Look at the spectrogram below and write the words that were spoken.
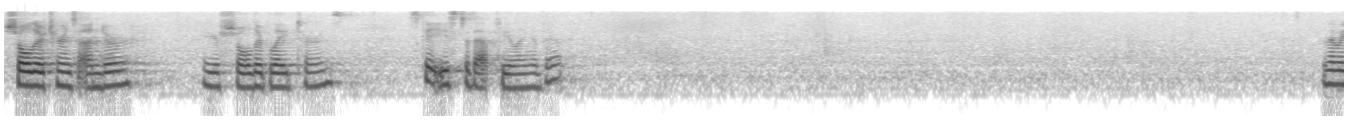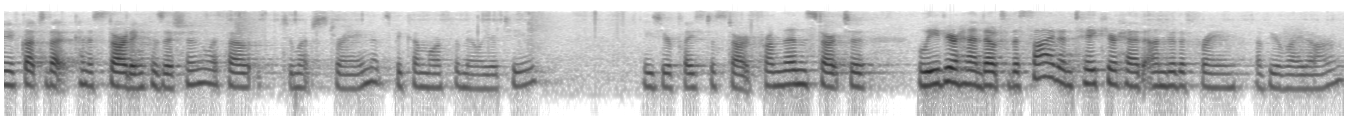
shoulder turns under, how your shoulder blade turns. Just get used to that feeling a bit. And then when you've got to that kind of starting position without too much strain, it's become more familiar to you. Easier place to start from. Then start to leave your hand out to the side and take your head under the frame of your right arm.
